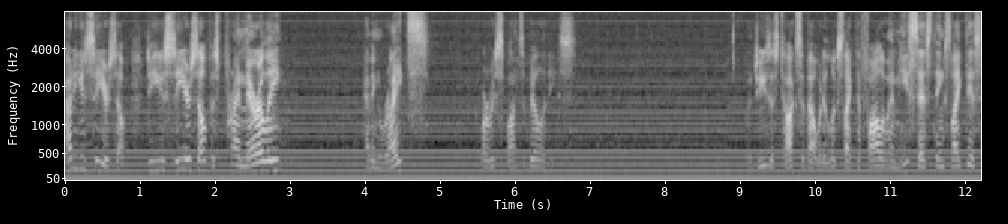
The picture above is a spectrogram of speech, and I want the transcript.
How do you see yourself? Do you see yourself as primarily having rights or responsibilities? When Jesus talks about what it looks like to follow him, he says things like this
